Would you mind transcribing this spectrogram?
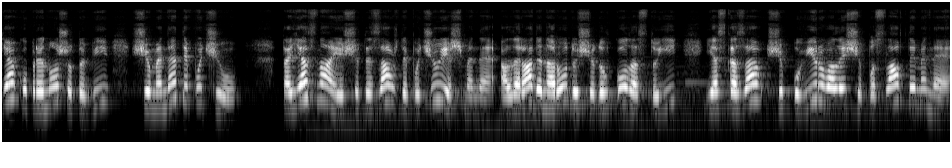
дяку приношу тобі, що мене ти почув. Та я знаю, що ти завжди почуєш мене, але ради народу, що довкола стоїть, я сказав, щоб увірували, що послав ти мене.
